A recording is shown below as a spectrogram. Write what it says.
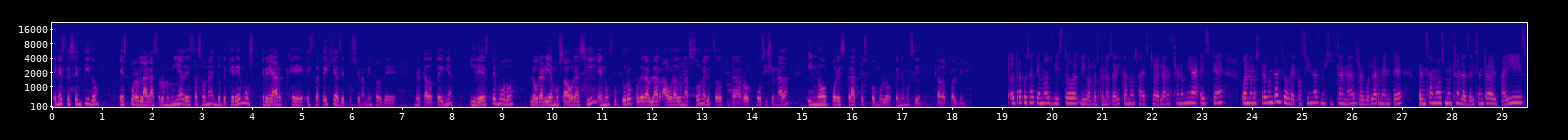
En este sentido, es por la gastronomía de esta zona donde queremos crear eh, estrategias de posicionamiento de mercadotecnia y de este modo lograríamos ahora sí, en un futuro, poder hablar ahora de una zona del estado de Quintana Roo posicionada y no por estratos como lo tenemos identificado actualmente. Otra cosa que hemos visto, digo, los que nos dedicamos a esto de la gastronomía, es que cuando nos preguntan sobre cocinas mexicanas, regularmente pensamos mucho en las del centro del país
